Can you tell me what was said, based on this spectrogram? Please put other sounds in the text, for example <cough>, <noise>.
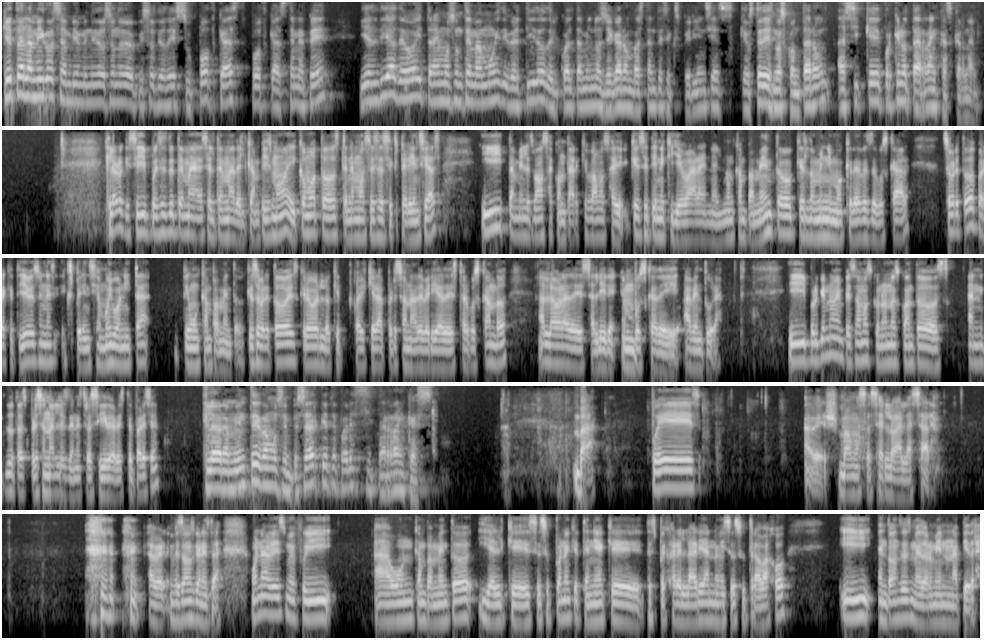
¿Qué tal amigos? Sean bienvenidos a un nuevo episodio de su podcast, Podcast MP. Y el día de hoy traemos un tema muy divertido del cual también nos llegaron bastantes experiencias que ustedes nos contaron. Así que, ¿por qué no te arrancas, carnal? Claro que sí, pues este tema es el tema del campismo y cómo todos tenemos esas experiencias. Y también les vamos a contar qué, vamos a, qué se tiene que llevar en, el, en un campamento, qué es lo mínimo que debes de buscar, sobre todo para que te lleves una experiencia muy bonita de un campamento, que sobre todo es creo lo que cualquiera persona debería de estar buscando a la hora de salir en busca de aventura. ¿Y por qué no empezamos con unos cuantos anécdotas personales de nuestros seguidores, te parece? Claramente vamos a empezar. ¿Qué te parece si te arrancas? Va, pues a ver, vamos a hacerlo al azar. <laughs> a ver, empezamos con esta. Una vez me fui a un campamento y el que se supone que tenía que despejar el área no hizo su trabajo y entonces me dormí en una piedra.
